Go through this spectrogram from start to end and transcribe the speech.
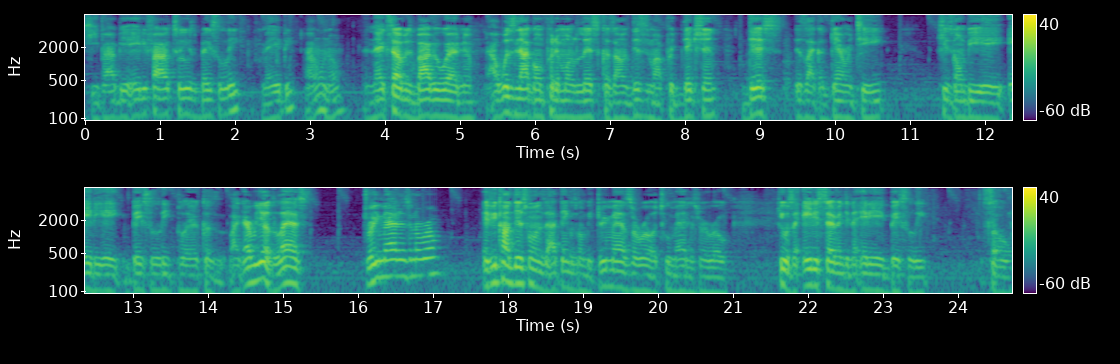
he probably be 85 too, basically. Maybe. I don't know. Next up is Bobby Wagner. I was not to put him on the list because this is my prediction. This is like a guarantee. He's to be a 88 base elite player because like every year, the last three Maddens in a row. If you count this one, I think it's to be three Maddens in a row or two Maddens in a row. He was an 87 then an 88 basically. So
